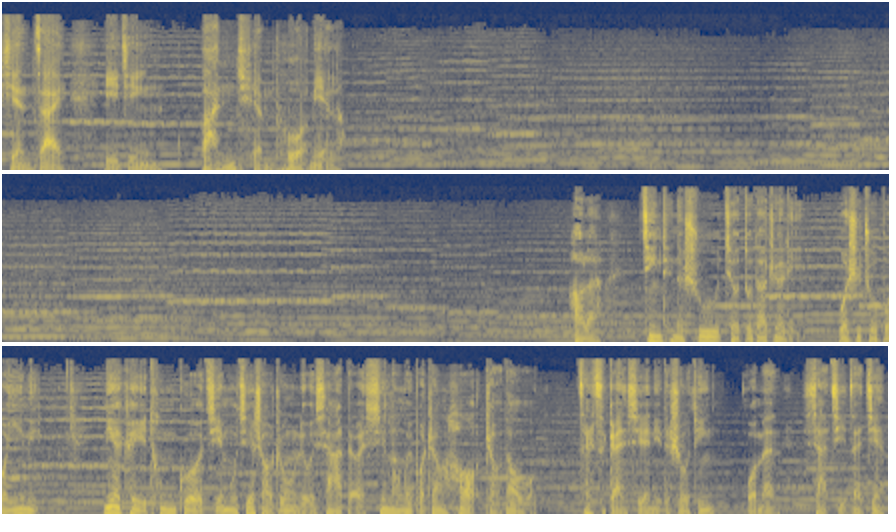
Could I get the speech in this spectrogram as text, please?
现在已经完全破灭了。好了，今天的书就读到这里。我是主播一米，你也可以通过节目介绍中留下的新浪微博账号找到我。再次感谢你的收听，我们下期再见。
